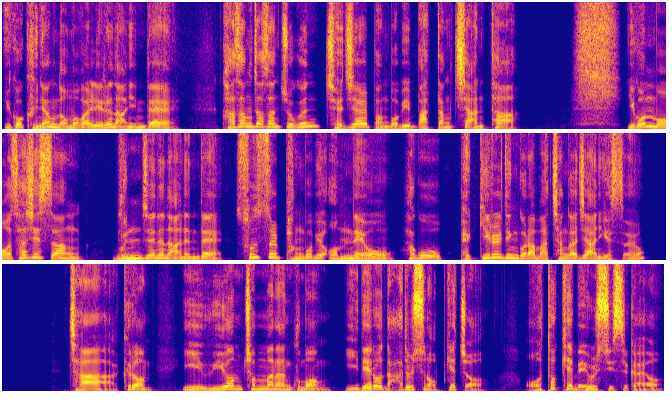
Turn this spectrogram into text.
이거 그냥 넘어갈 일은 아닌데 가상자산 쪽은 제재할 방법이 마땅치 않다. 이건 뭐 사실상 문제는 아는데 손 쓸 방법이 없네요 하고 백기를 딘 거나 마찬가지 아니겠어요? 자, 그럼 이 위험천만한 구멍 이대로 놔둘 순 없겠죠. 어떻게 메울 수 있을까요?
